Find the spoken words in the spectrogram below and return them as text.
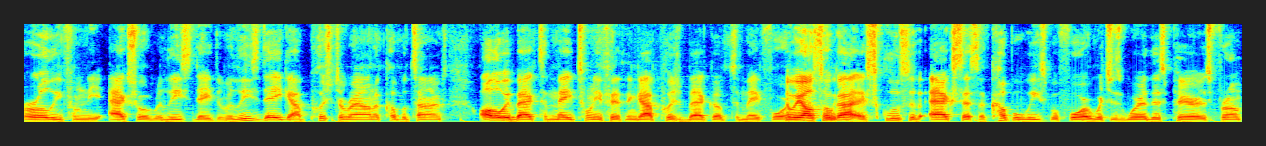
early from the actual release date. The release date got pushed around a couple times all the way back to May 25th and got pushed back up to May 4th. And we also got exclusive access a couple weeks before, which is where this pair is from,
